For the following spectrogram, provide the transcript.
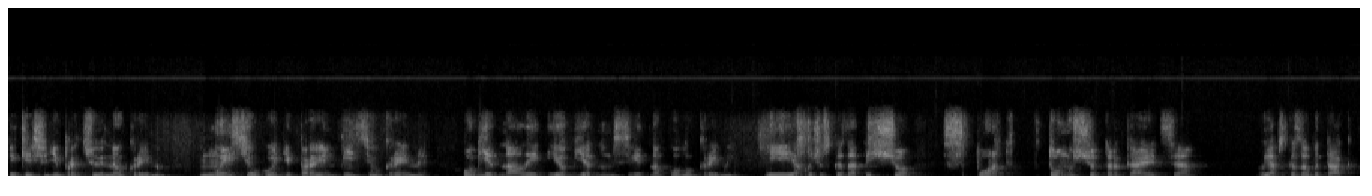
який сьогодні працює на Україну. Ми сьогодні, паралімпійці України, об'єднали і об'єднуємо світ навколо України. І я хочу сказати, що спорт в тому, що торкається, я б сказав би так,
